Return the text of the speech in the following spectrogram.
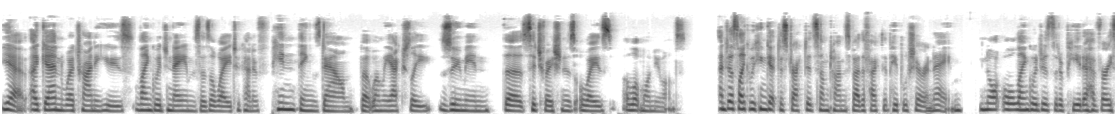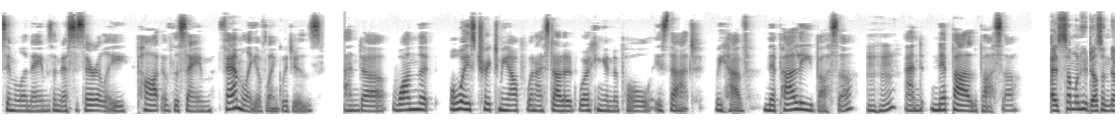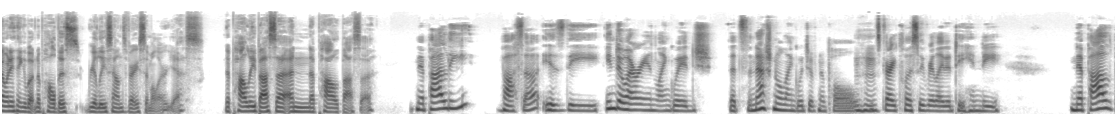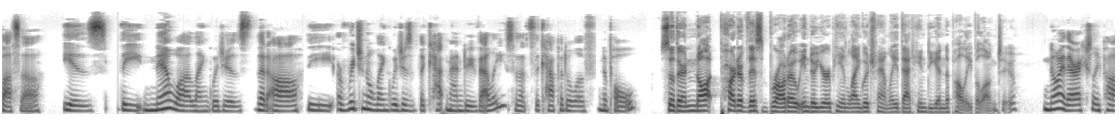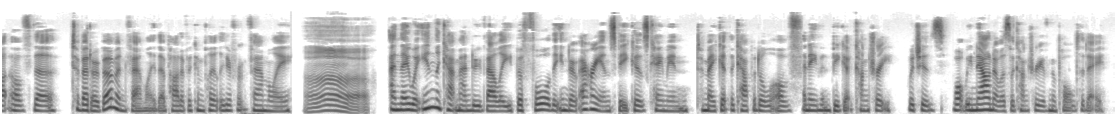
Yeah, again, we're trying to use language names as a way to kind of pin things down, but when we actually zoom in, the situation is always a lot more nuanced. And just like we can get distracted sometimes by the fact that people share a name, not all languages that appear to have very similar names are necessarily part of the same family of languages. And uh, one that always tricked me up when I started working in Nepal is that we have Nepali Bhasa Mm-hmm. and Nepal Bhasa. As someone who doesn't know anything about Nepal, this really sounds very similar. Yes. Nepali Bhasa and Nepal Bhasa. Nepali Bhasa is the Indo-Aryan language that's the national language of Nepal. Mhm. It's very closely related to Hindi. Nepal Bhasa is the Newa languages that are the original languages of the Kathmandu Valley. So that's the capital of Nepal. So they're not part of this broader Indo-European language family that Hindi and Nepali belong to. No, they're actually part of the Tibeto-Burman family. They're part of a completely different family. Ah. And they were in the Kathmandu Valley before the Indo-Aryan speakers came in to make it the capital of an even bigger country, which is what we now know as the country of Nepal today.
